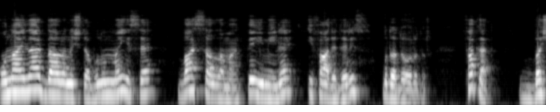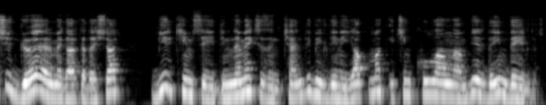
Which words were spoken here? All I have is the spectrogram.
onaylar davranışta bulunmayı ise baş sallamak deyimiyle ifade ederiz. Bu da doğrudur. Fakat başı göğe ermek arkadaşlar bir kimseyi dinlemeksizin kendi bildiğini yapmak için kullanılan bir deyim değildir.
